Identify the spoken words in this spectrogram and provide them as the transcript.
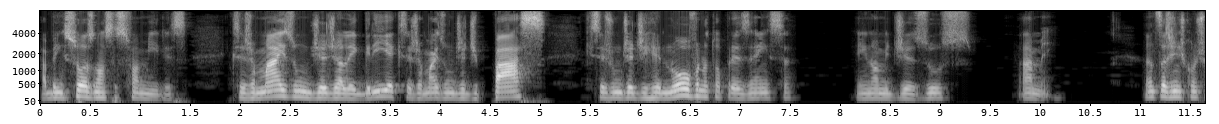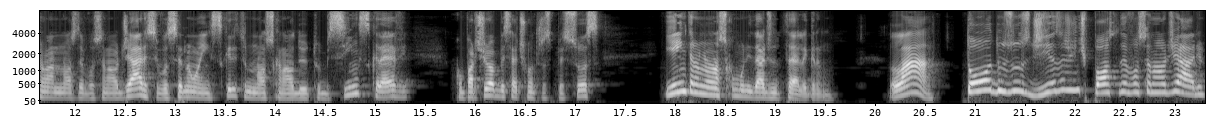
Abençoa as nossas famílias. Que seja mais um dia de alegria, que seja mais um dia de paz, que seja um dia de renovo na tua presença em nome de Jesus. Amém. Antes da gente continuar no nosso devocional diário, se você não é inscrito no nosso canal do YouTube, se inscreve, compartilha o AB7 com outras pessoas e entra na nossa comunidade do Telegram. Lá, todos os dias a gente posta o devocional diário.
